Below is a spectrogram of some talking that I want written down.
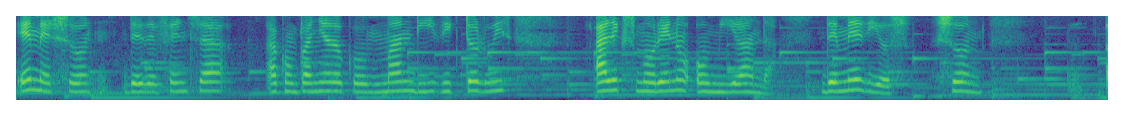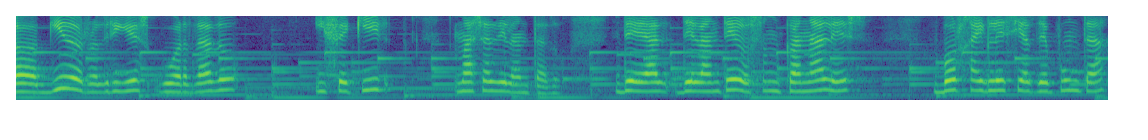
Emerson de defensa acompañado con Mandy, Víctor Ruiz, Alex Moreno o Miranda. De medios son Guido Rodríguez Guardado y Fekir más adelantado. De delanteros son Canales, Borja Iglesias de punta,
